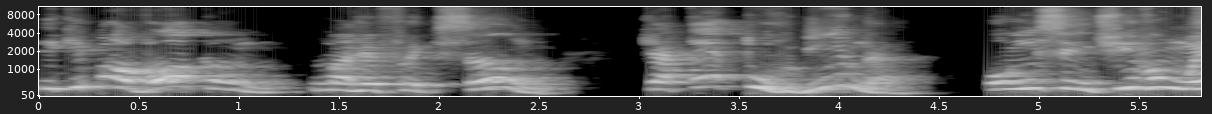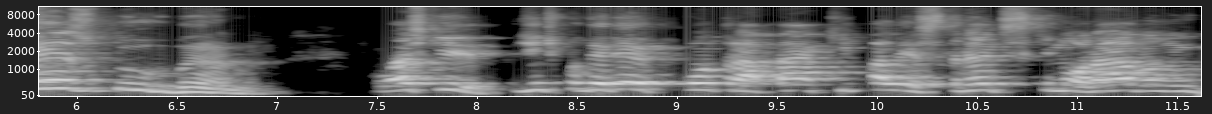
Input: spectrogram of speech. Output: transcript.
e que provocam uma reflexão que até turbina ou incentiva um êxito urbano. Eu acho que a gente poderia contratar aqui palestrantes que moravam em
